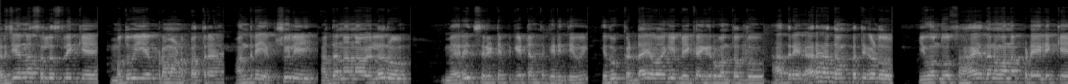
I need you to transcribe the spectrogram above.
ಅರ್ಜಿಯನ್ನ ಸಲ್ಲಿಸಲಿಕ್ಕೆ ಮದುವೆಯ ಪ್ರಮಾಣ ಪತ್ರ ಅಂದ್ರೆ ಆಕ್ಚುಲಿ ಅದನ್ನ ನಾವೆಲ್ಲರೂ ಮ್ಯಾರೇಜ್ ಸರ್ಟಿಫಿಕೇಟ್ ಅಂತ ಕರಿತೀವಿ. ಇದು ಕಡ್ಡಾಯವಾಗಿ ಬೇಕಾಗಿರುವಂತದ್ದು ಆದ್ರೆ ಅರ್ಹ ದಂಪತಿಗಳು ಈ ಒಂದು ಸಹಾಯಧನವನ್ನ ಪಡೆಯಲಿಕ್ಕೆ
